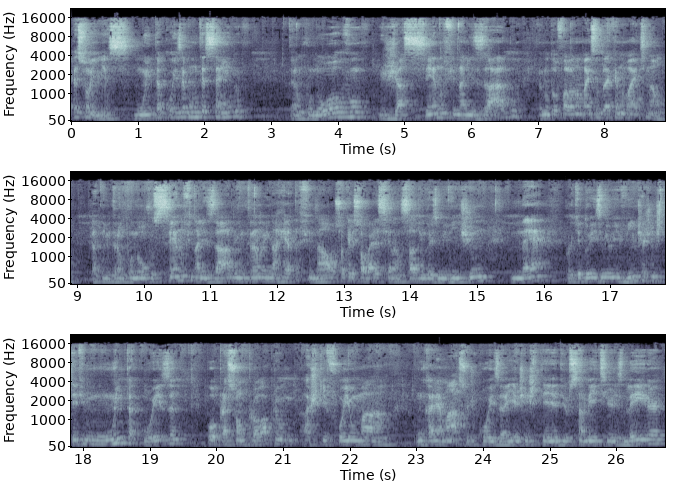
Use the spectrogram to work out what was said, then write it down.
pessoinhas, muita coisa acontecendo trampo novo, já sendo finalizado. Eu não estou falando mais do Black and White não. Já tem trampo novo sendo finalizado, entrando aí na reta final, só que ele só vai ser lançado em 2021, né? Porque 2020 a gente teve muita coisa. Pô, para som próprio, acho que foi uma um calhamaço de coisa aí. A gente teve o Eight Years Later,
